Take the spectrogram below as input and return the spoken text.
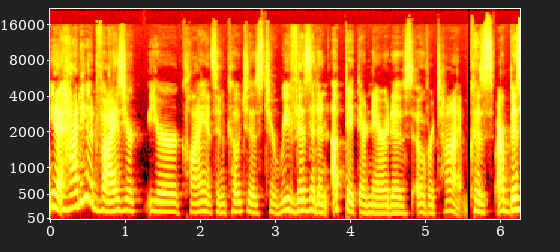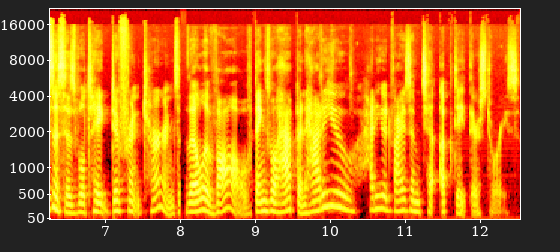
You know how do you advise your your clients and coaches to revisit and update their narratives over time? Because our businesses will take different turns. They'll evolve. Things will happen. How do you how do you advise them to update their stories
